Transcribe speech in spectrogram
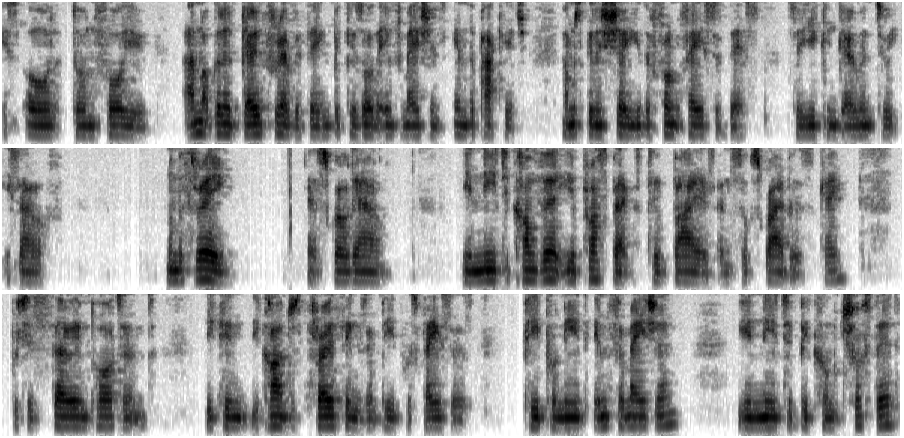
it's all done for you. I'm not going to go through everything because all the information is in the package. I'm just going to show you the front face of this so you can go into it yourself. Number three, let's scroll down you need to convert your prospects to buyers and subscribers, okay? Which is so important. You can you can't just throw things in people's faces. People need information. You need to become trusted,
